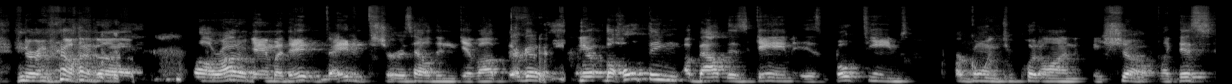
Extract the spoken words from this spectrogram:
during the Colorado game, but they they sure as hell didn't give up. They're going to. You know, the whole thing about this game is both teams are going to put on a show like this.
